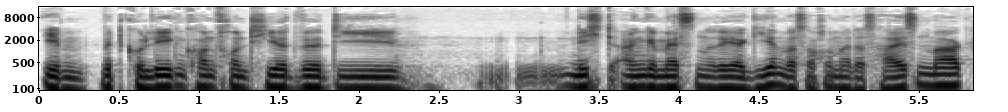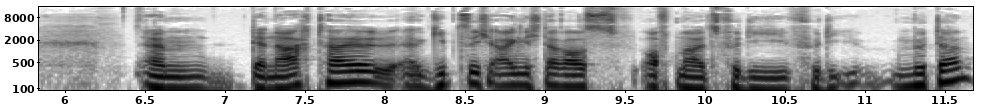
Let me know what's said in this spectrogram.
eben mit Kollegen konfrontiert wird, die nicht angemessen reagieren, was auch immer das heißen mag. Ähm, der Nachteil ergibt sich eigentlich daraus oftmals für die für die Mütter,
